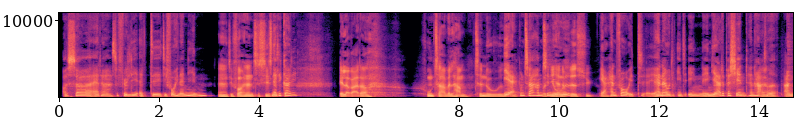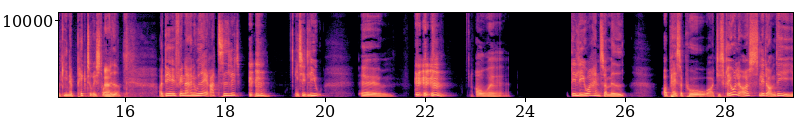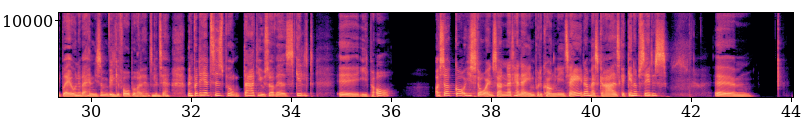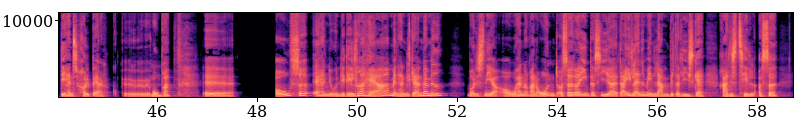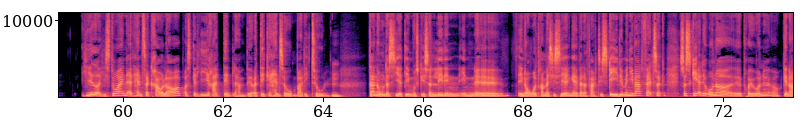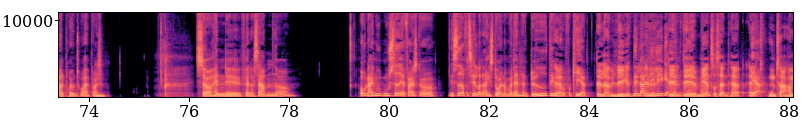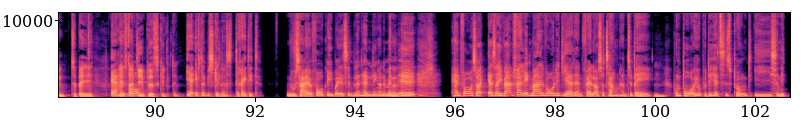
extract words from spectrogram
Og så er der selvfølgelig, at øh, de får hinanden i enden. Ja, de får hinanden til sidst. Ja, det gør de. Eller rettere, hun tager vel ham til noget. Ja, hun tager ham til han er noget. blevet syg. Ja, han får et, han er jo et, en, en hjertepatient. Han har ja. sådan noget angina pectoris, tror jeg, Ja. det hedder. Og det finder han ud af ret tidligt i sit liv. Øhm, og øh, det lever han så med og passer på, og de skriver også lidt om det i, i brevene, hvad han ligesom, hvilke forbehold han skal mm. tage. Men på det her tidspunkt, der har de jo så været skilt øh, i et par år, og så går historien sådan, at han er inde på det kongelige teater, maskerade skal genopsættes. Øhm, det er hans Holberg-opera. Øh, øh, og så er han jo en lidt ældre herre, men han vil gerne være med, hvor det sner, og han render rundt, og så er der en, der siger, at der er et eller andet med en lampe, der lige skal rettes til, og så hedder historien, at han så kravler op og skal lige rette den lampe, og det kan han så åbenbart ikke tåle. Mm. Der er nogen, der siger, at det er måske sådan lidt en, en, øh, en overdramatisering af, hvad der faktisk skete. Men i hvert fald, så, så sker det under øh, prøverne, og generalprøven, tror jeg faktisk. Mm. Så han øh, falder sammen, og... Åh oh, nej, nu, nu sidder jeg faktisk og... Jeg sidder og fortæller dig historien om, hvordan han døde. Det er jo Ja. ja. forkert. Den lader vi ligge. Den lader vi lige ligge. Det, Han- det er mere interessant her, at Ja. hun tager ham tilbage, Ja, efter får- at de er blevet skilt. Ikke? Ja, efter beskilt, ja. det er rigtigt. Nu tager jeg foregriber jeg simpelthen handlingerne, men ja. øh, han får så altså i hvert fald et meget alvorligt hjerteanfald, og så tager hun ham tilbage. Mm. Hun bor jo på det her tidspunkt i sådan et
